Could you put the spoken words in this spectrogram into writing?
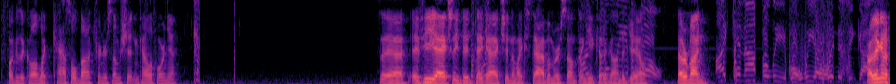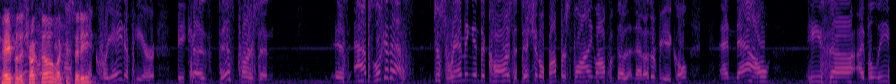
The fuck is it called? Like castle doctrine or some shit in California? So, yeah, if he actually did take action and, like, stab him or something, he could have gone to jail. Never mind. I cannot believe what we are witnessing, guys. Are they gonna pay for the truck, though, like the city? creative here because this person is abs. Look at this, just ramming into cars, additional bumpers flying off of those, that other vehicle, and now he's, uh, I believe,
